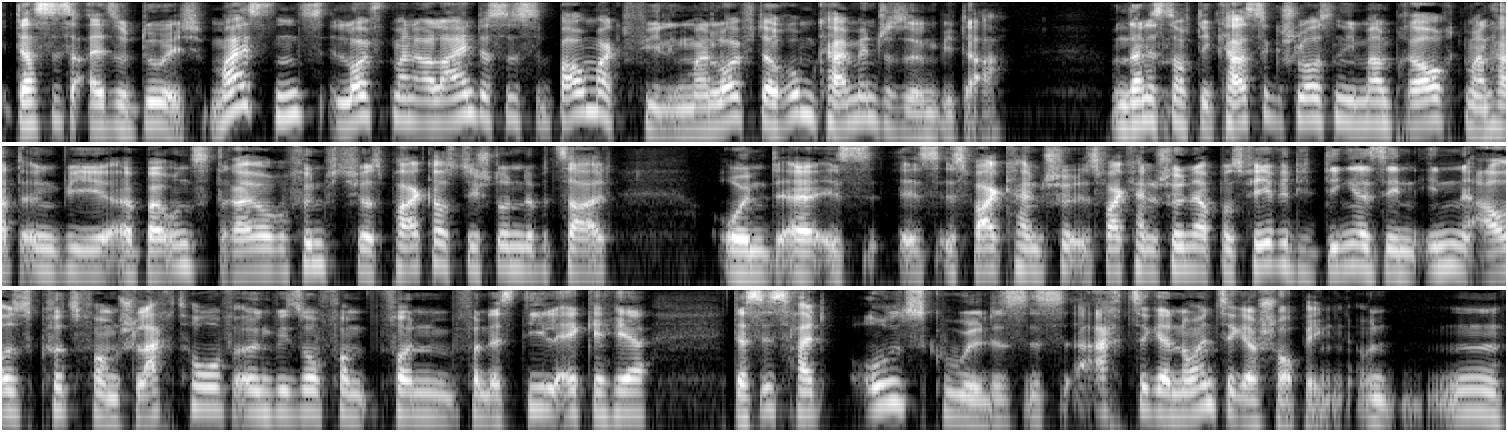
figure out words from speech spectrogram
Das ist also durch. Meistens läuft man allein, das ist Baumarktfeeling. Man läuft da rum, kein Mensch ist irgendwie da. Und dann ist noch die Kasse geschlossen, die man braucht. Man hat irgendwie äh, bei uns 3,50 Euro fürs Parkhaus die Stunde bezahlt. Und äh, es, es, es, war kein, es war keine schöne Atmosphäre. Die Dinger sehen innen aus, kurz vorm Schlachthof, irgendwie so vom, von, von der Stilecke her. Das ist halt oldschool. Das ist 80er, 90er Shopping. Und, hm,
